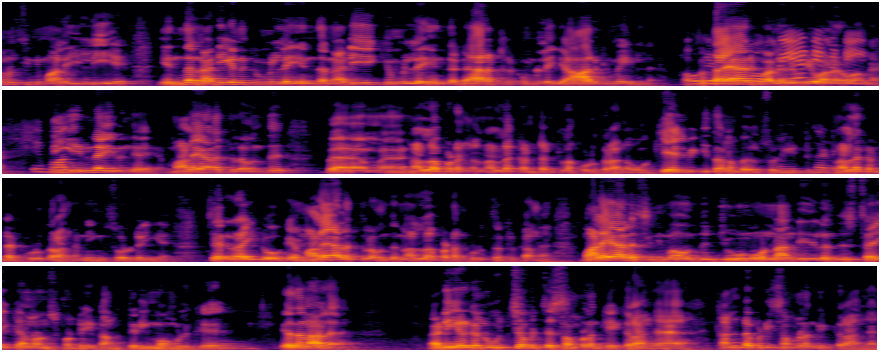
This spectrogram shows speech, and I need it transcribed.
தமிழ் சினிமாவில் இல்லையே. எந்த நடிகனுக்கும் இல்லை எந்த நடிகைக்கும் இல்லை எந்த டேரக்டருக்கும் இல்லை யாருக்குமே இல்லை. அப்போ. தயாரிப்பாளர் எப்படி வளருவாங்க? இப்போ நீங்க என்ன இருங்க? மலையாளத்துல வந்து நல்ல படங்கள் நல்ல கண்டென்ட்லாம் கொடுக்குறாங்க. உங்க கேள்விக்கு தானே பதில் சொல்லிட்டு இருக்கேன். நல்ல கண்டென்ட் கொடுக்குறாங்க நீங்க சொல்றீங்க. சரி ரைட் ஓகே மலையாளத்துல வந்து நல்ல படம் கொடுத்துட்டு இருக்காங்க. மலையாள சினிமா வந்து ஜூன் ஒன்னாம் தேதியில இருந்து ஸ்ட்ரைக் அனௌன்ஸ் பண்ணியிருக்காங்க. தெரியுமா உங்களுக்கு? எதனால? நடிகர்கள் உச்சபட்ச சம்பளம் கேட்குறாங்க கண்டபடி சம்பளம் கேட்குறாங்க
